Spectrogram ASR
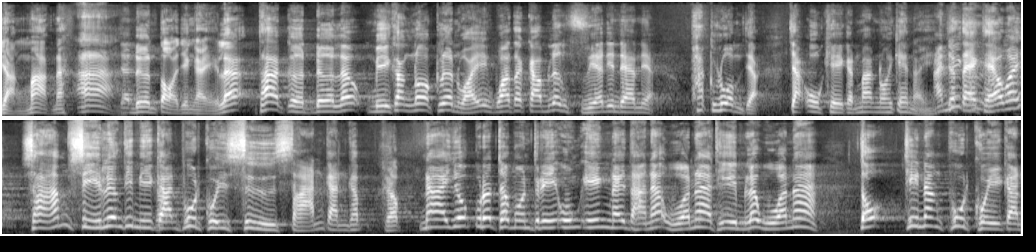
อย่างมากนะอ่าจะเดินต่อยังไง และถ้าเกิดเดินแล้วมีข้างนอกเคลื่อนไหว วาตกรรมเรื่องเสียดินแดนเนี่ยพักร่วมจะ จะโอเคกันมากน้อยแค่ไหน อันนี้ จะแตกแถวไหม สามสี่เรื่องที่มีการพูดคุยสื่อสารกันครับ ครับ นายกรัฐมนตรีอุงอิง ในฐานะหัวหน้าทีมและหัวหน้าโต๊ะที่นั่งพูดคุยกัน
